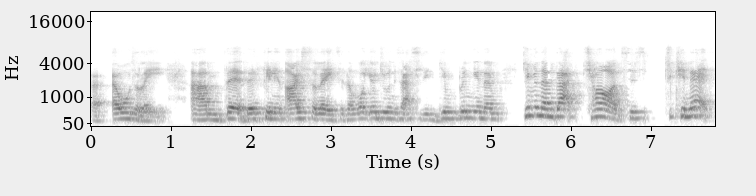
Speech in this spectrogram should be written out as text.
uh, elderly um, they're, they're feeling isolated and what you're doing is actually give, bringing them giving them that chance to to connect.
